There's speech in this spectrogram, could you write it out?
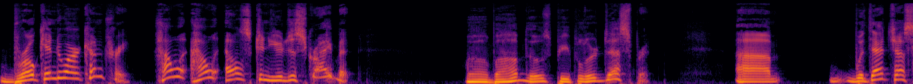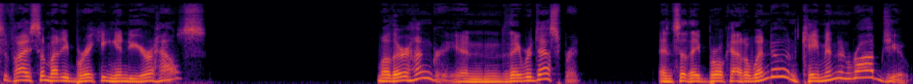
broke into our country. How, how else can you describe it? Well, Bob, those people are desperate. Um, would that justify somebody breaking into your house? Well, they're hungry and they were desperate. And so they broke out a window and came in and robbed you.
